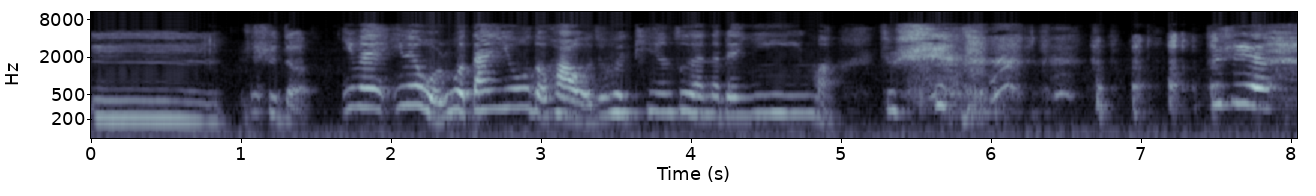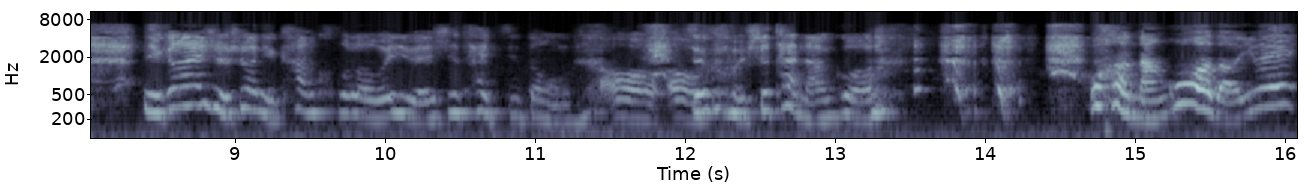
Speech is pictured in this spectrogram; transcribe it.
嗯，是的，因为因为我如果担忧的话，我就会天天坐在那边嘤嘤嘛。就是，就是 你刚开始说你看哭了，我以为是太激动了。哦哦。结果是太难过了。我很难过的，因为。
